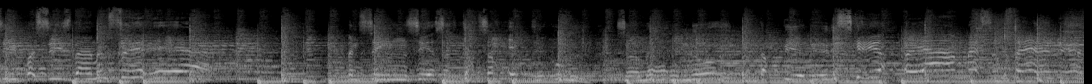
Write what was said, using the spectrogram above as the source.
svært sige præcis hvad man ser her. Men scenen ser så godt som ægte ud Som er det noget der virkelig sker. Og jeg er med som stand-in.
